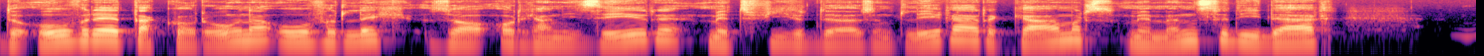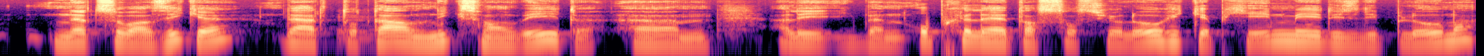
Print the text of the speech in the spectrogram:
de overheid dat corona-overleg zou organiseren met 4000 lerarenkamers, met mensen die daar, net zoals ik, hè, daar totaal niks van weten. Um, allee, ik ben opgeleid als socioloog, ik heb geen medisch diploma.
